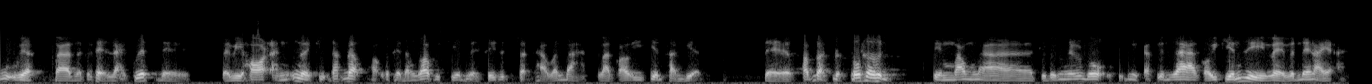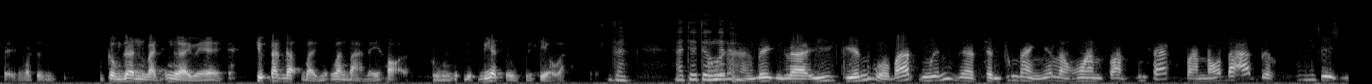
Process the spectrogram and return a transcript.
vụ việc và có thể giải quyết để bởi vì họ là những người chịu tác động họ có thể đóng góp ý kiến để xây dựng soạn thảo văn bản và có ý kiến phản biện để pháp luật được tốt hơn thì mong là thủ tướng Nguyễn Độ cũng như các chuyên gia có ý kiến gì về vấn đề này ạ để cho công dân và những người chịu tác động bởi những văn bản đấy họ cùng được biết được hiểu ạ. Vâng. À, thiếu tướng Tôi khẳng định là ý kiến của bác Nguyễn à, Trần Trung Thành là hoàn toàn chính xác và nó đã được quy định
